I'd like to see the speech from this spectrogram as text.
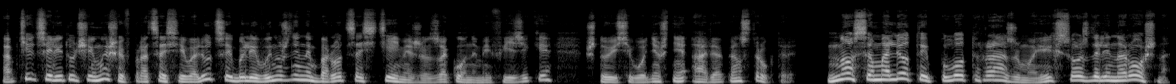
а птицы и летучие мыши в процессе эволюции были вынуждены бороться с теми же законами физики, что и сегодняшние авиаконструкторы. Но самолеты — плод разума, их создали нарочно,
